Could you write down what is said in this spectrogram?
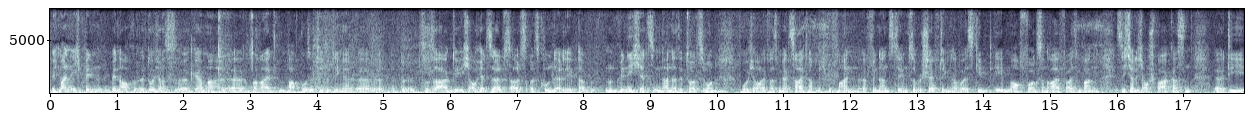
ich meine, ich bin, bin auch äh, durchaus äh, gern mal äh, bereit, ein paar positive Dinge zu sagen, die ich auch jetzt selbst als, als Kunde erlebt habe. Nun bin ich jetzt in einer Situation, wo ich auch etwas mehr Zeit habe, mich mit meinen Finanzthemen zu zu beschäftigen. Aber es gibt eben auch Volks- und Raiffeisenbanken, sicherlich auch Sparkassen, äh, die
